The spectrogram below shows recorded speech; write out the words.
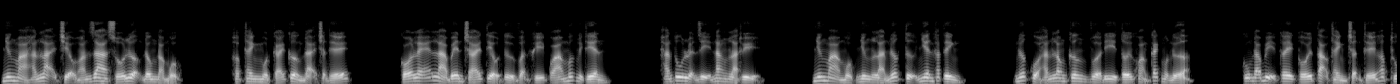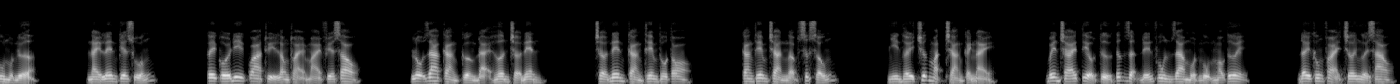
nhưng mà hắn lại triệu hoán ra số lượng đông đảo mục, hợp thành một cái cường đại trận thế. Có lẽ là bên trái tiểu tử vận khí quá mức n g tiên hắn tu luyện dị năng là thủy, nhưng mà mục nhưng là nước tự nhiên khắc tinh nước của hắn long cương vừa đi tới khoảng cách một nửa, cũng đã bị cây cối tạo thành trận thế hấp thu một nửa. Này lên kia xuống. Cây cối đi qua thủy long thoải mái phía sau, lộ ra càng cường đại hơn trở nên trở nên càng thêm thô to, càng thêm tràn ngập sức sống. Nhìn thấy trước mặt tràng cảnh này, bên trái tiểu tử tức giận đến phun ra một ngụm máu tươi. Đây không phải chơi người sao?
